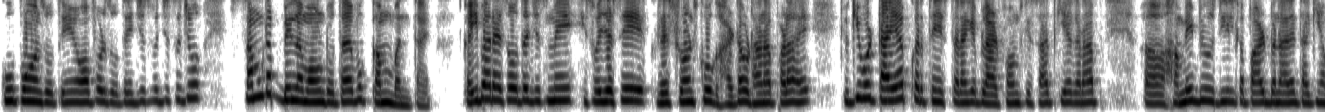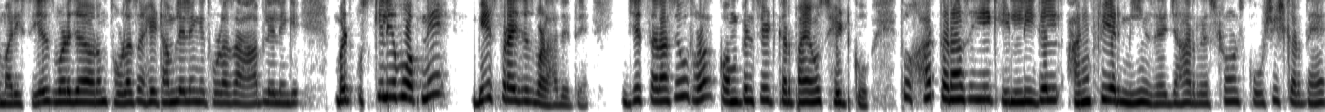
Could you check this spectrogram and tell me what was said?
कूपन्स होते हैं ऑफर्स होते हैं जिस वजह से जो समडअप बिल अमाउंट होता है वो कम बनता है। कई बार ऐसा होता है जिसमें इस वजह से रेस्टोरेंट्स को घाटा उठाना पड़ा है क्योंकि वो टाई अप करते हैं इस तरह के प्लेटफॉर्म्स के साथ कि अगर आप आ, uh, हमें भी उस डील का पार्ट बना लें ताकि हमारी सेल्स बढ़ जाए और हम थोड़ा सा हिट हम ले लेंगे थोड़ा सा आप ले लेंगे। बट उसके लिए वो अपने बेस प्राइजेस बढ़ा देते हैं। जिस तरह से वो थोड़ा कॉम्पेंसेट कर पाए उस हिट को। तो हर तरह से ये एक इलीगल अनफेयर मीन्स है, जहाँ रेस्टोरेंट्स कोशिश करते हैं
